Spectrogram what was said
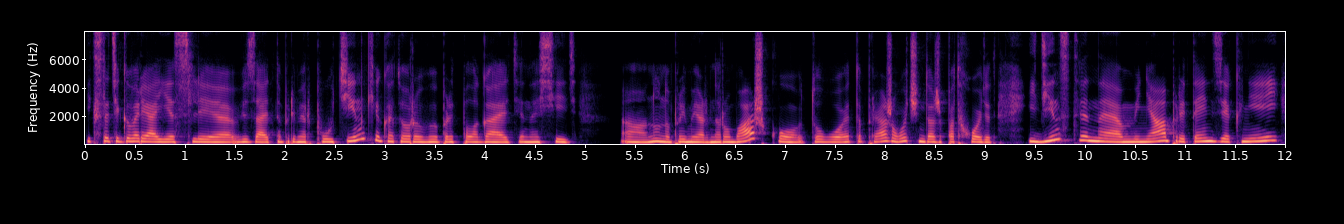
И, кстати говоря, если вязать, например, паутинки, которые вы предполагаете носить, а, ну, например, на рубашку, то эта пряжа очень даже подходит. Единственная у меня претензия к ней,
